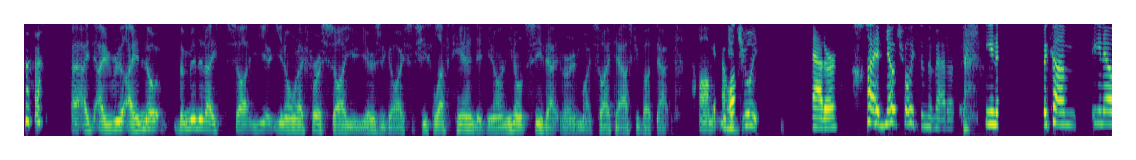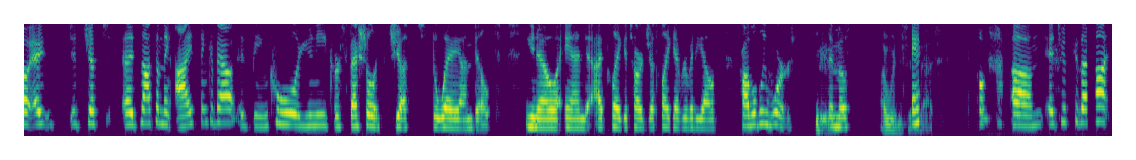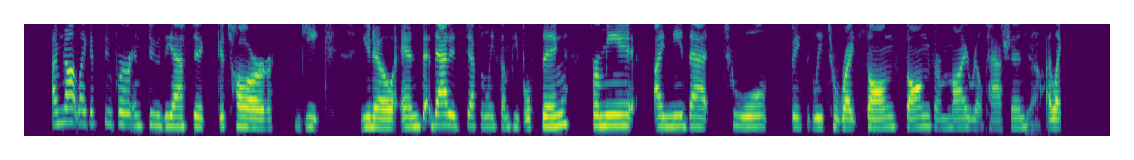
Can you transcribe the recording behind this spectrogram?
I I I real I know the minute I saw you, you know, when I first saw you years ago, I, she's left-handed, you know, and you don't see that very much. So I had to ask you about that. Um, Yeah, you joined. matter. I had no choice in the matter. You know, become, you know, it's it's just it's not something I think about as being cool or unique or special. It's just the way I'm built, you know, and I play guitar just like everybody else, probably worse than most. I wouldn't say that. um it's just because i'm not i'm not like a super enthusiastic guitar geek you know and th- that is definitely some people's thing for me i need that tool basically to write songs songs are my real passion Yeah. i like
